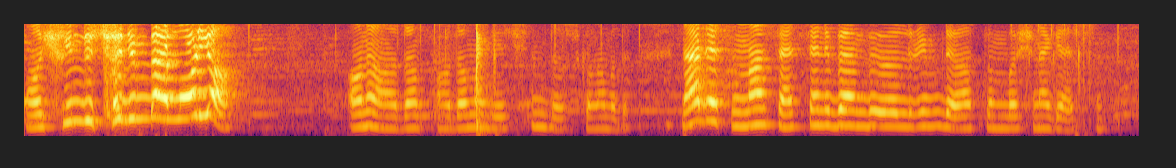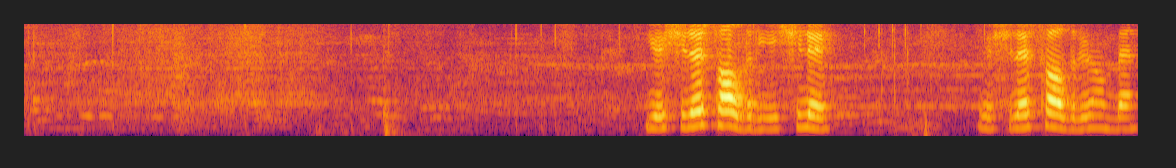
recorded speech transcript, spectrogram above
Ha şimdi senin ben var ya. Ana adam adama geçtim de ıskalamadı. Neredesin lan sen? Seni ben bir öldüreyim de aklın başına gelsin. Yeşile saldır yeşile. Yeşile saldırıyorum ben.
